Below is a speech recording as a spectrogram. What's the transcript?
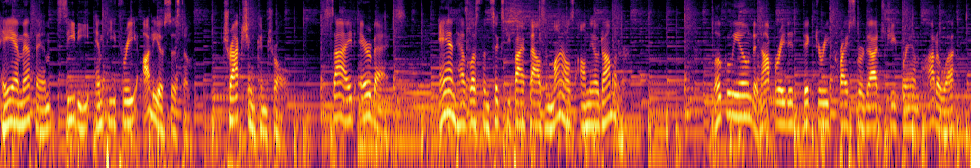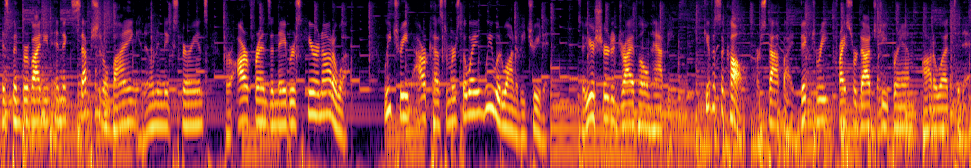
AM FM CD MP3 audio system, traction control, side airbags, and has less than 65,000 miles on the odometer. Locally owned and operated Victory Chrysler Dodge Jeep Ram Ottawa has been providing an exceptional buying and owning experience for our friends and neighbors here in Ottawa. We treat our customers the way we would want to be treated, so you're sure to drive home happy. Give us a call or stop by Victory Chrysler Dodge Jeep Ram Ottawa today.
